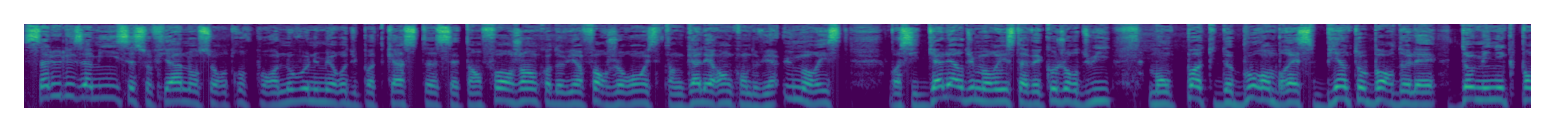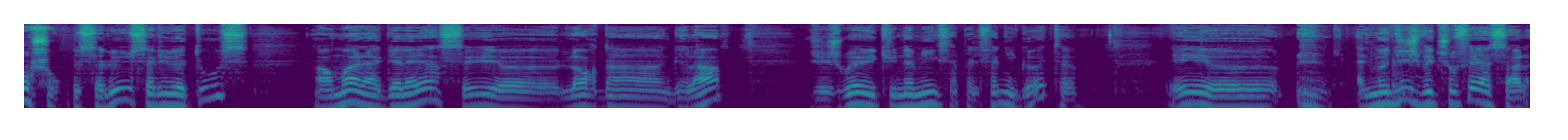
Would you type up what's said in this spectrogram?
Salut les amis, c'est Sofiane, on se retrouve pour un nouveau numéro du podcast. C'est en forgeant qu'on devient forgeron et c'est en galérant qu'on devient humoriste. Voici Galère d'humoriste avec aujourd'hui mon pote de Bourg-en-Bresse, bientôt bordelais, Dominique Panchot. Salut, salut à tous. Alors moi, la galère, c'est euh, lors d'un gala, j'ai joué avec une amie qui s'appelle Fanny Gott, et euh, elle me dit, je vais te chauffer la salle.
